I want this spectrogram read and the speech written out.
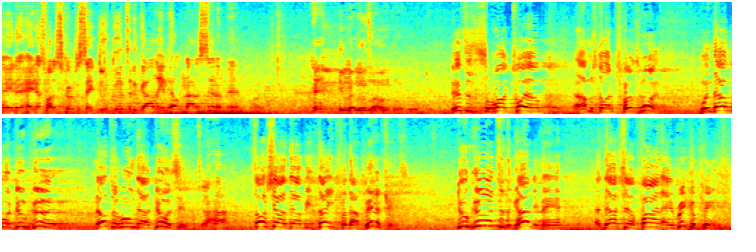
Hey, that, hey, that's why the scriptures say, "Do good to the godly and help not a sinner," man. he rather was home. This is Sirach 12. I'm gonna start at verse one. When thou wilt do good, know to whom thou doest it. Uh huh. so shalt thou be thanked for thy benefits. Do good to the godly man, and thou shalt find a recompense.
